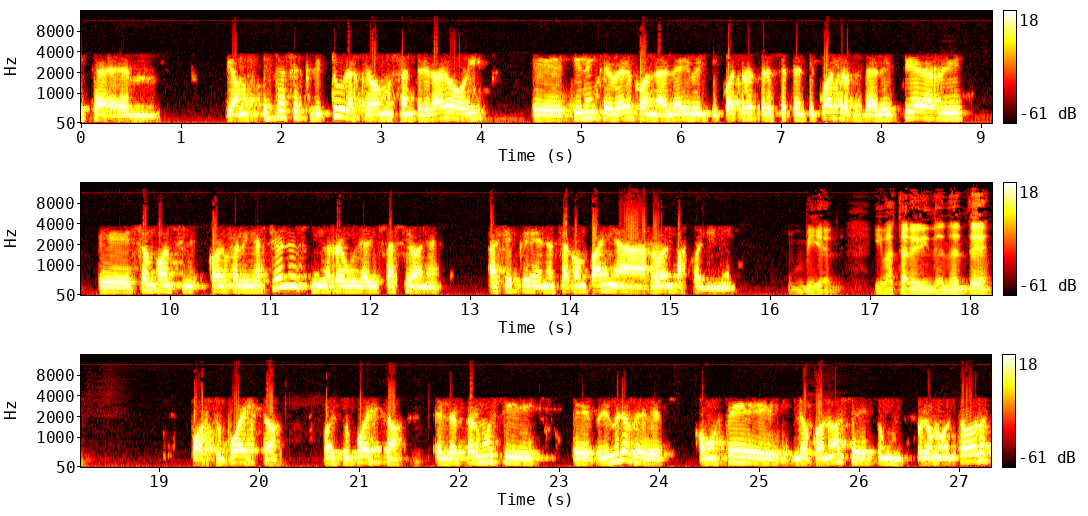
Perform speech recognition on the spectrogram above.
esta, em, digamos, estas escrituras que vamos a entregar hoy eh, tienen que ver con la ley 24374, que es la ley Thierry, eh, son consolidaciones y regularizaciones. Así es que nos acompaña Rubén Pascolini. Bien. ¿Y va a estar el intendente? Por supuesto, por supuesto. El doctor Musi, eh, primero que como usted lo conoce, es un promotor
